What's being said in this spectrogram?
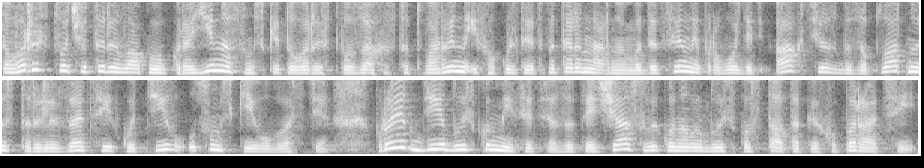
Товариство Чотири лапи Україна, Сумське товариство захисту тварин і факультет ветеринарної медицини проводять акцію з безоплатної стерилізації котів у Сумській області. Проєкт діє близько місяця. За цей час виконали близько ста таких операцій.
